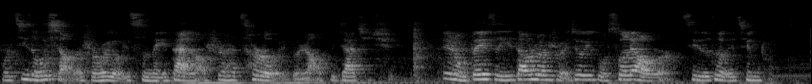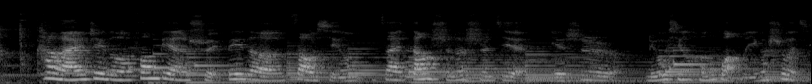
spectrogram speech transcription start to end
我记得我小的时候有一次没带，老师还呲了我一顿，让我回家去取。这种杯子一倒热水就一股塑料味儿，记得特别清楚。看来这个方便水杯的造型，在当时的世界也是流行很广的一个设计。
